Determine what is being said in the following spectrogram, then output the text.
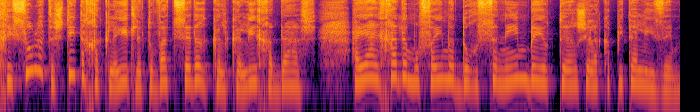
חיסול התשתית החקלאית לטובת סדר כלכלי חדש היה אחד המופעים הדורסניים ביותר של הקפיטליזם,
